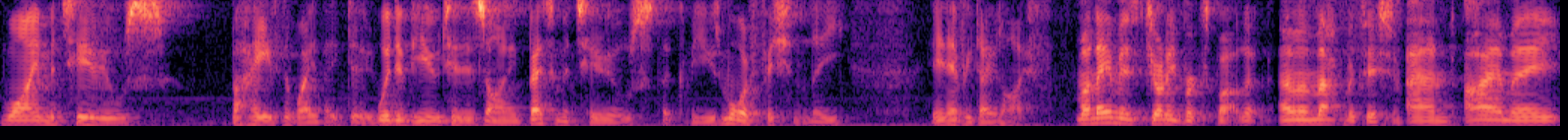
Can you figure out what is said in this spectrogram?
why materials behave the way they do, with a view to designing better materials that can be used more efficiently in everyday life. My name is Jonny Brooks Bartlett. I'm a mathematician and I am a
